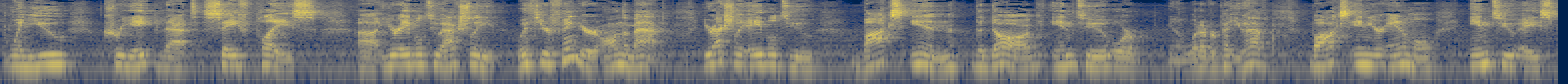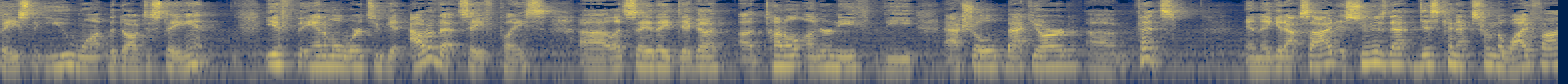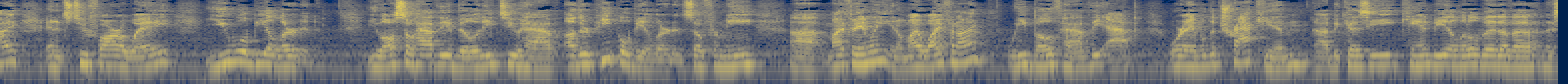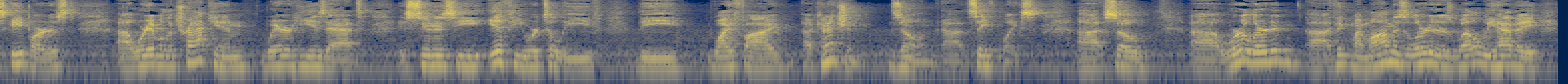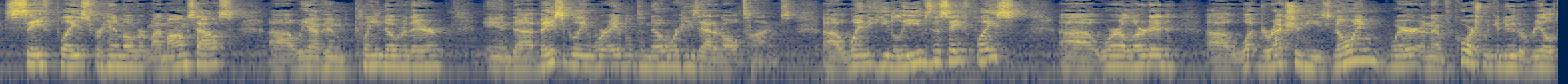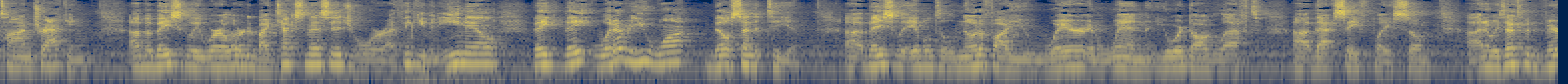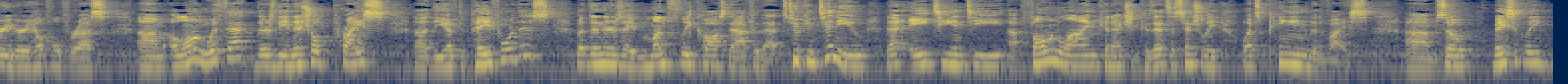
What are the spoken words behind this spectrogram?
when you create that safe place, uh, you're able to actually, with your finger on the map, you're actually able to box in the dog into, or you know whatever pet you have, box in your animal into a space that you want the dog to stay in. If the animal were to get out of that safe place, uh, let's say they dig a, a, tunnel underneath the actual backyard um, fence and they get outside, as soon as that disconnects from the Wi Fi and it's too far away, you will be alerted. You also have the ability to have other people be alerted. So for me, uh, my family, you know, my wife and I, we both have the app. We're able to track him uh, because he can be a little bit of a, an escape artist. Uh, we're able to track him where he is at as soon as he, if he were to leave the Wi-Fi uh, connection zone, uh, safe place. Uh, so uh, we're alerted. Uh, I think my mom is alerted as well. We have a safe place for him over at my mom's house. Uh, we have him cleaned over there. And uh, basically, we're able to know where he's at at all times. when he leaves the safe place, we're alerted what direction he's going, where, and of course we can do the real-time tracking. Uh, but basically, we're alerted by text message or I think even email. They, they, whatever you want, they'll send it to you. Uh, basically, able to notify you where and when your dog left uh, that safe place. So, uh, anyways, that's been very, very helpful for us. Um, along with that, there's the initial price uh, that you have to pay for this, but then there's a monthly cost after that to continue that AT&T uh, phone line connection because that's essentially what's pinging the device. Um, so basically,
